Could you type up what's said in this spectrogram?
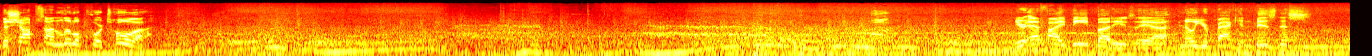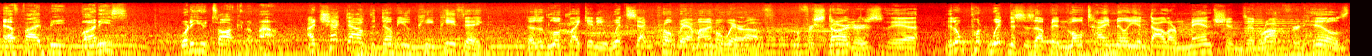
The shop's on Little Portola. Your FIB buddies, they uh, know you're back in business? FIB buddies? What are you talking about? I checked out the WPP thing. Doesn't look like any WITSEC program I'm aware of. But for starters, they, uh, they don't put witnesses up in multi-million dollar mansions in Rockford Hills.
